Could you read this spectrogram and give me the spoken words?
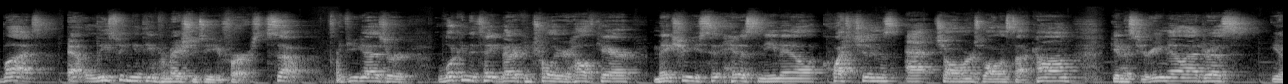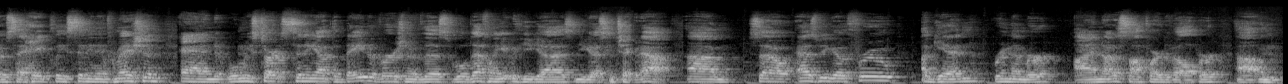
but at least we can get the information to you first. So if you guys are looking to take better control of your healthcare, make sure you sit, hit us an email, questions at chalmerswellness.com. Give us your email address. You know, say, hey, please send me the information. And when we start sending out the beta version of this, we'll definitely get with you guys and you guys can check it out. Um, so as we go through, again, remember, I am not a software developer. Uh, I'm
